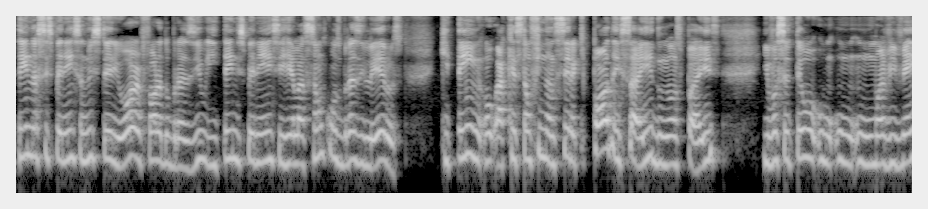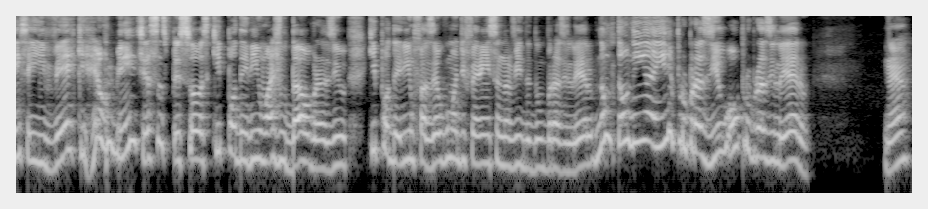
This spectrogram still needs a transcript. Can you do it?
tendo essa experiência no exterior, fora do Brasil, e tendo experiência em relação com os brasileiros que têm a questão financeira, que podem sair do nosso país, e você ter um, um, uma vivência e ver que realmente essas pessoas que poderiam ajudar o Brasil, que poderiam fazer alguma diferença na vida do brasileiro, não estão nem aí para o Brasil ou para o brasileiro, né?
